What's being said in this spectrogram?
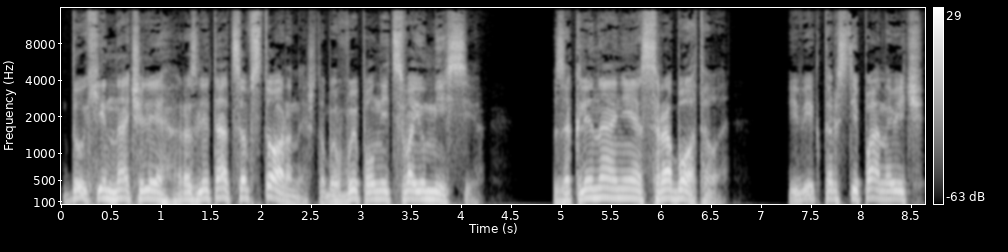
духи начали разлетаться в стороны, чтобы выполнить свою миссию. Заклинание сработало, и Виктор Степанович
